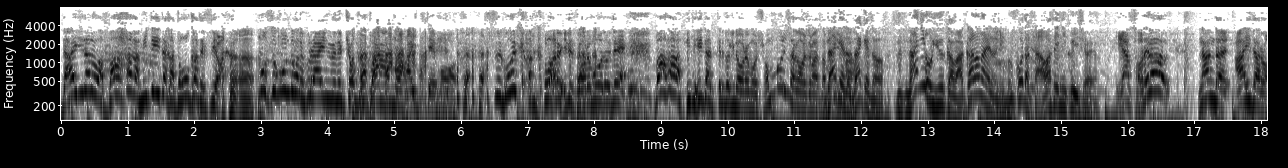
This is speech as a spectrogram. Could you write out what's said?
大事なのはバッハが見ていたかどうかですよ。うんもうそこのところでフライングで曲バーンも入って、もう、すごい格好悪いですよ、俺もう。で、バッハが見ていたってる時の俺もうしょんぼりした顔してましたもんだけど、だけけど、何を言うかわからないのに向こうだって合わせにくいでしょうよ。いや、それは、なんだ、愛だろ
